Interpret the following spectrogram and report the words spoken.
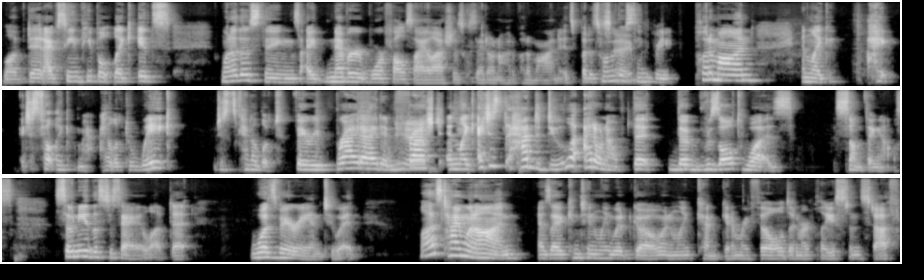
Loved it. I've seen people like it's one of those things. I never wore false eyelashes because I don't know how to put them on. It's but it's one of those things where you put them on and like I, I just felt like my, I looked awake, just kind of looked very bright eyed and Yeah. fresh, and like I just had to do. I don't know. the The result was something else. So needless to say, I loved it. Was very into it well, as time went on, as I continually would go and like kind of get them refilled and replaced and stuff,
